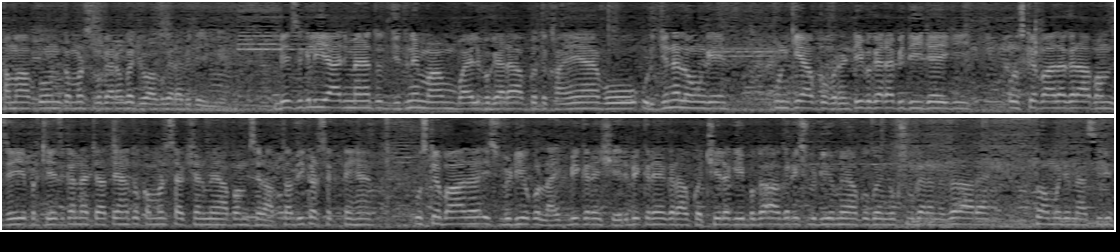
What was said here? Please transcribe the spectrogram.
हम आपको उन कमेंट्स वगैरह का जवाब वगैरह भी देंगे। बेसिकली आज मैंने तो जितने मोबाइल वगैरह आपको दिखाए हैं, वो ओरिजिनल होंगे। उनकी आपको वारंटी वगैरह भी दी जाएगी। और उसके बाद अगर आप हमसे ये परचेज करना चाहते हैं तो कमेंट सेक्शन में आप हमसे रबता भी कर सकते हैं। उसके बाद इस वीडियो को लाइक भी करें शेयर भी करें, अगर आपको अच्छी लगी। अगर इस वीडियो में आपको कोई नुक्स वगैरह नज़र आ रहा है तो आप मुझे मैसेज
